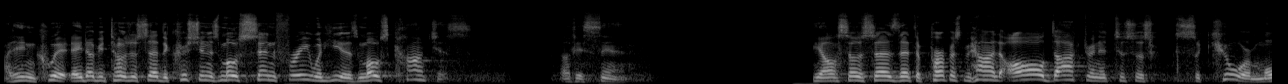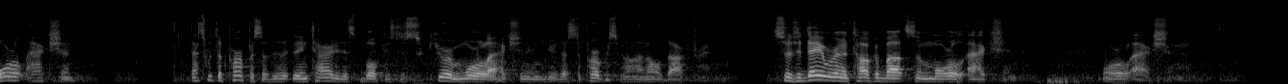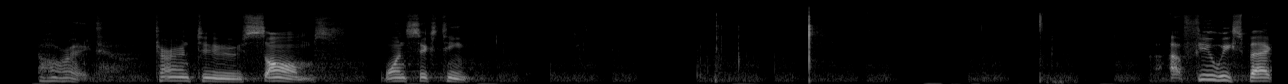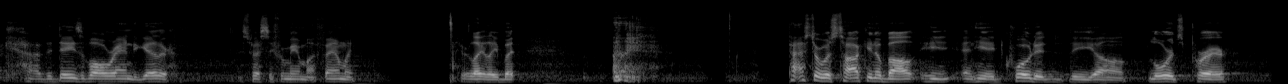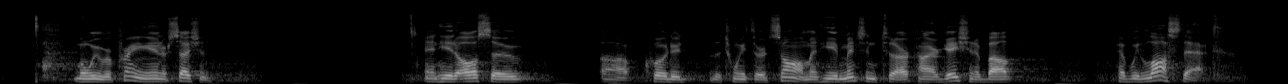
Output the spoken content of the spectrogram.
I didn't quit. A.W. Tozer said the Christian is most sin free when he is most conscious of his sin. He also says that the purpose behind all doctrine is to secure moral action. That's what the purpose of the, the entirety of this book is to secure moral action in you. That's the purpose behind all doctrine. So today we're going to talk about some moral action. Moral action. All right. Turn to Psalms 116. A few weeks back, uh, the days have all ran together, especially for me and my family here lately. But Pastor was talking about he and he had quoted the uh, Lord's prayer when we were praying intercession, and he had also uh, quoted the 23rd Psalm, and he had mentioned to our congregation about have we lost that?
